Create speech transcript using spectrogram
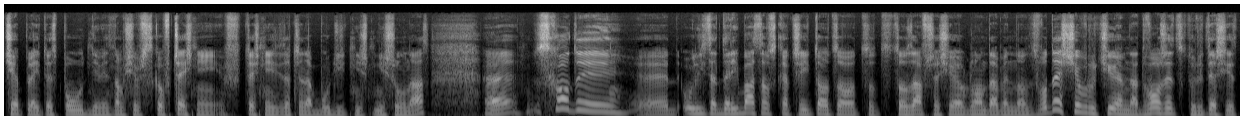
cieplej, to jest południe, więc tam się wszystko wcześniej, wcześniej zaczyna budzić niż, niż u nas. E, schody, e, ulica Deribasowska, czyli to, co, co, co zawsze się ogląda będąc w Odessie, wróciłem na dworzec, który też jest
